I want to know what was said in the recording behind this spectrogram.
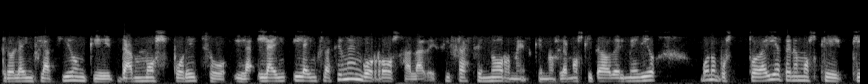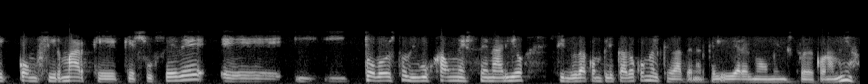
pero la inflación que damos por hecho, la, la, la inflación engorrosa, la de cifras enormes que nos la hemos quitado del medio, bueno, pues todavía tenemos que, que confirmar que, que sucede eh, y, todo esto dibuja un escenario sin duda complicado con el que va a tener que lidiar el nuevo ministro de Economía.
